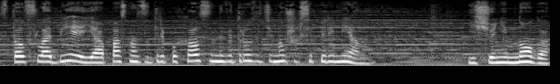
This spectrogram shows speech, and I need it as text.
стал слабее и опасно затрепыхался на ветру затянувшихся перемен. Еще немного,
